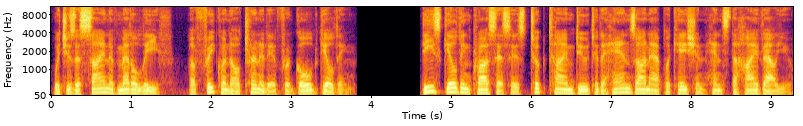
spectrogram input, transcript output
which is a sign of metal leaf, a frequent alternative for gold gilding. These gilding processes took time due to the hands-on application hence the high value.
